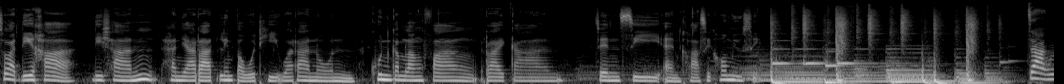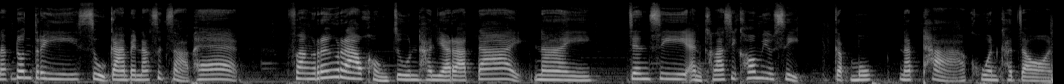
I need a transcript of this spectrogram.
สวัสดีค่ะ ดิฉันธัญญรัตน์ลิมปวธีวรานนท์คุณกำลังฟังรายการ Gen C and Classical Music จากนักดนตรีสู่การเป็นนักศึกษาแพทย์ ฟังเรื่องราวของจูนธัญรัตน์ได้ใน Gen C and Classical Music กับมุกนัฐถาควรขจร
